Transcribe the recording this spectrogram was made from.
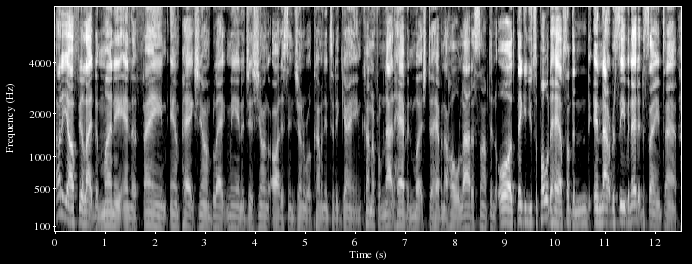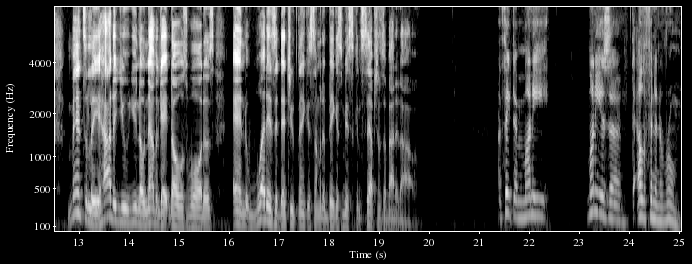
How do y'all feel like the money and the fame impacts young black men and just young artists in general coming into the game, coming from not having much to having a whole lot of something, or thinking you're supposed to have something and not receiving that at the same time? Mentally, how do you you know navigate those waters? And what is it that you think is some of the biggest misconceptions about it all? I think that money, money is uh, the elephant in the room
